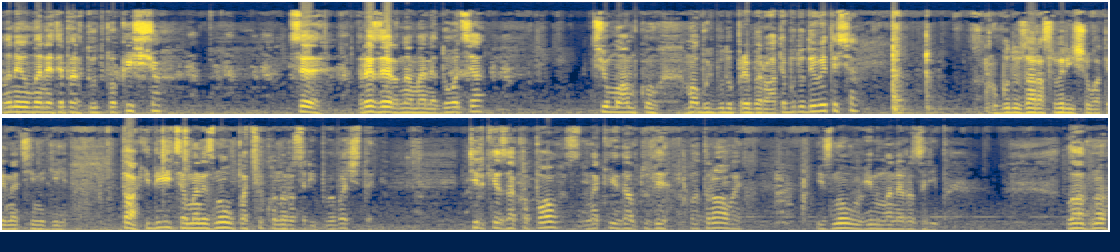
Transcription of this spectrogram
Вони у мене тепер тут поки що. Це резервна в мене доця. Цю мамку, мабуть, буду прибирати, буду дивитися. Буду зараз вирішувати на цій неділі. Так, і дивіться, в мене знову пацюку на розріб. Ви бачите? Тільки закопав, накидав туди потрави і знову він у мене розріб. Ладно,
